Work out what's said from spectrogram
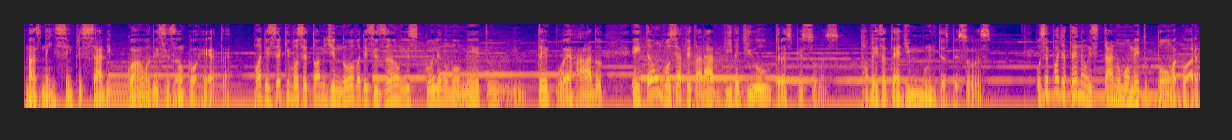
mas nem sempre sabe qual a decisão correta. Pode ser que você tome de novo a decisão e escolha no momento e o tempo errado, então você afetará a vida de outras pessoas, talvez até de muitas pessoas. Você pode até não estar num momento bom agora,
